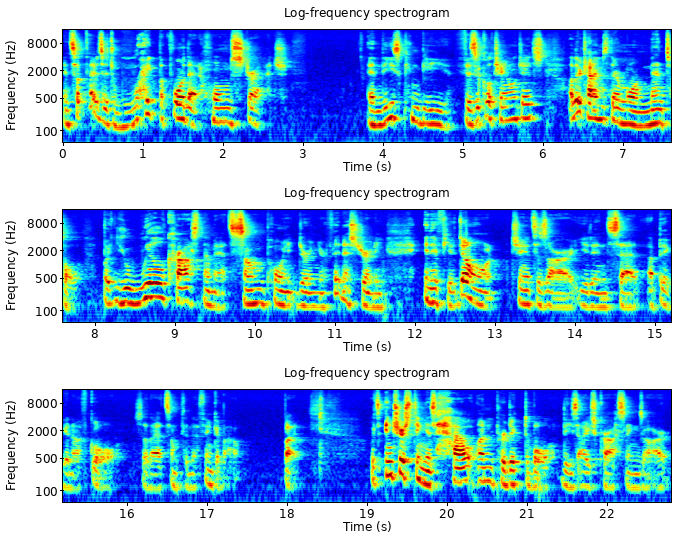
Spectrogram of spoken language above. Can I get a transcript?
and sometimes it's right before that home stretch. And these can be physical challenges. Other times they're more mental, but you will cross them at some point during your fitness journey. And if you don't, chances are you didn't set a big enough goal. So that's something to think about. But what's interesting is how unpredictable these ice crossings are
